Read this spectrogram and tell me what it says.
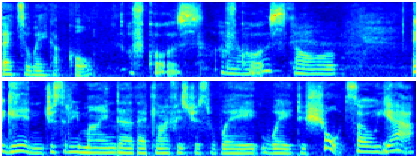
that's a wake up call. Of course, of you know? course. So, again, just a reminder that life is just way, way too short. So, yeah. yeah.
